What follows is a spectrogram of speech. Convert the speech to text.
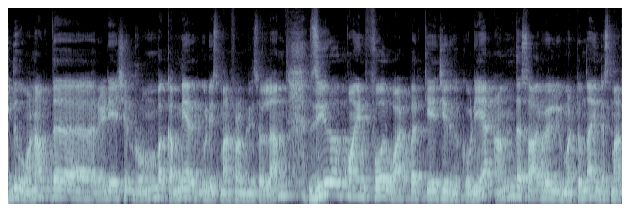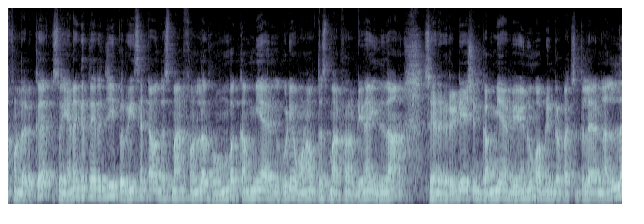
இது ஒன் ஆஃப் த ரேடியேஷன் ரொம்ப கம்மியாக இருக்கக்கூடிய ஸ்மார்ட் ஃபோன் அப்படின்னு சொல்லலாம். Zero point four watt per K G இருக்கக்கூடிய அந்த சார் வேல்யூ மட்டும் தான் இந்த ஸ்மார்ட் ஃபோனில் இருக்குது ஸோ எனக்கு தெரிஞ்சு இப்போ ரீசெண்டாக வந்த ஸ்மார்ட் ஃபோனில் ரொம்ப கம்மியாக இருக்கக்கூடிய one of the smart phone அப்படின்னா இதுதான். ஸோ எனக்கு ரேடியேஷன் கம்மியாக வேணும் அப்படின்ற பட்சத்தில் நல்ல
